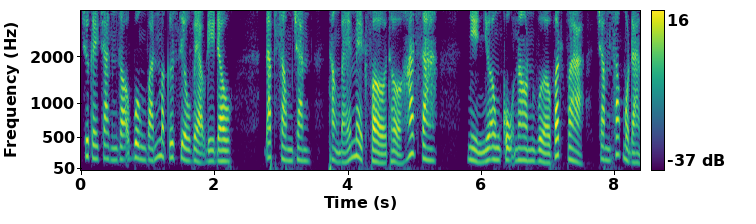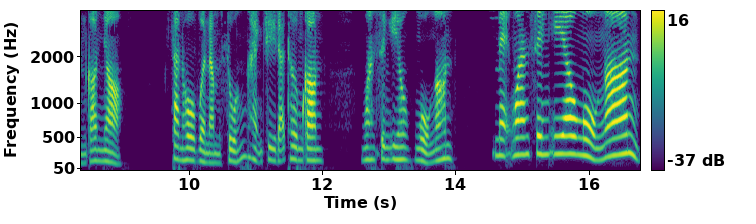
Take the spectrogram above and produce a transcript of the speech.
Chứ cái chăn rõ vuông vắn mà cứ siêu vẹo đi đâu. Đắp xong chăn, Thằng bé mệt phở thở hát ra, Nhìn như ông cụ non vừa vất vả Chăm sóc một đàn con nhỏ. San hô vừa nằm xuống, Hạnh Chi đã thơm con. Ngoan sinh yêu, ngủ ngon. Mẹ ngoan sinh yêu, ngủ ngon.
